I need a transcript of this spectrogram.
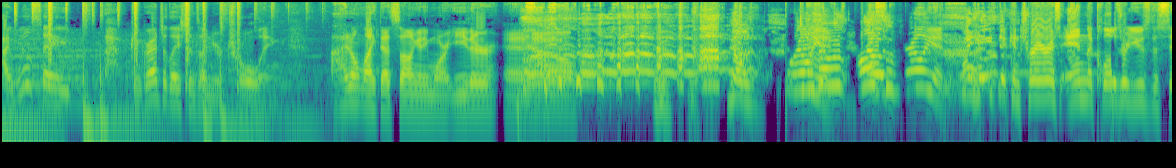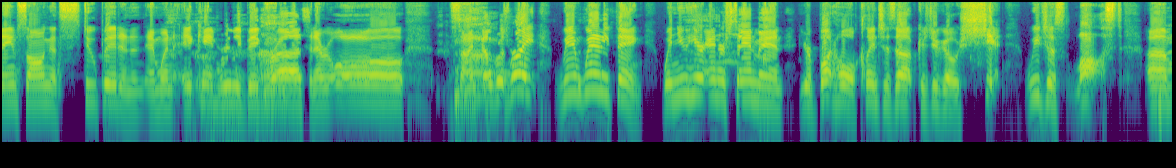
I will say, congratulations on your trolling. I don't like that song anymore either. And now that was brilliant. that was awesome. brilliant. I hate that Contreras and the closer use the same song. That's stupid. And and when it came really big for us, and every oh, Seinfeld was right. We didn't win anything. When you hear Enter Sandman, your butthole clenches up because you go shit. We just lost. Um,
